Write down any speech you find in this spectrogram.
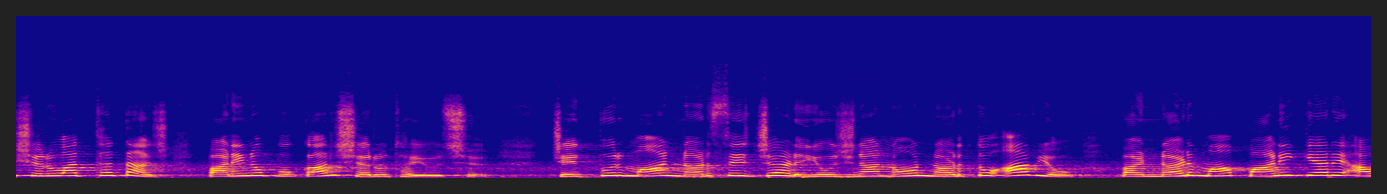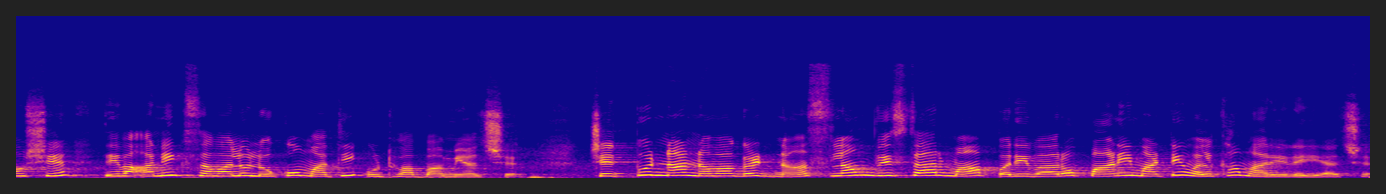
શરૂઆત થતાં જ પાણીનો પોકાર શરૂ થયો છે. જેતપુરમાં નળ સે જળ યોજનાનો નળ તો આવ્યો, પણ નળમાં પાણી ક્યારે આવશે તેવા અનેક સવાલો લોકોમાંથી ઉઠવા પામ્યા છે. જેતપુરના નવાગઢના સ્લમ વિસ્તારમાં પરિવારો પાણી માટે વલખા મારી રહ્યા છે.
